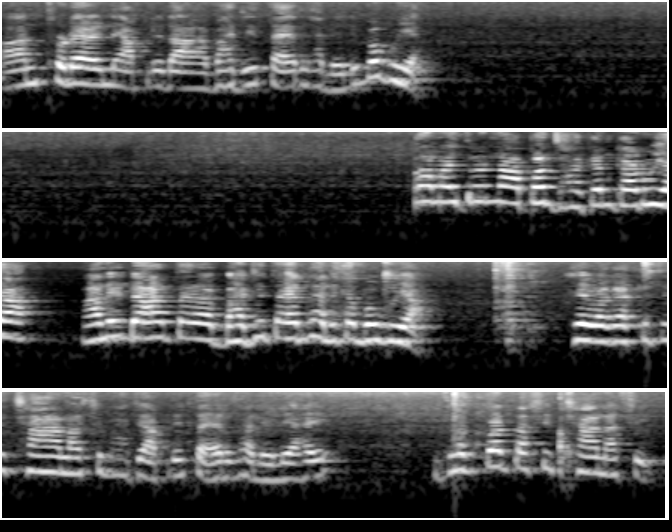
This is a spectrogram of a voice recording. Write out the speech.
आणि थोड्या वेळाने आपली डाळ भाजी तयार झालेली बघूया. चला आपण झाकण काढूया आणि डाळ त- भाजी तयार झाली का बघूया. हे बघा किती छान अशी भाजी आपली तयार झालेली आहे. झटपट अशी छान अशी.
